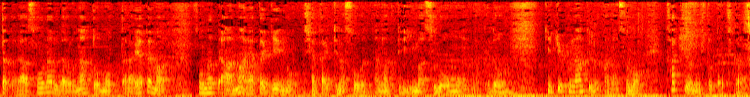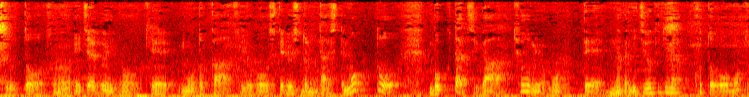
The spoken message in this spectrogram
たからそうなるだろうなと思ったらやっぱりまあそうなってあまあやっぱりゲイの社会っていうのはそうだなって今すぐ思うんだけど、結局なんていうのかなその下級の人たちからするとその HIV の啓蒙とか予防してる人に対してもっと僕たちが興味を持ってなんか日常的なことをもっと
